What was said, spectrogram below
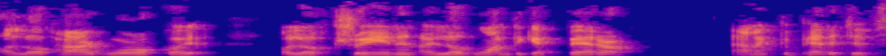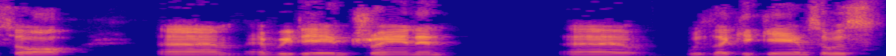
I, love hard work. I, I love training. I love wanting to get better. And I'm competitive. So um, every day in training uh, was like a game. So it was,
